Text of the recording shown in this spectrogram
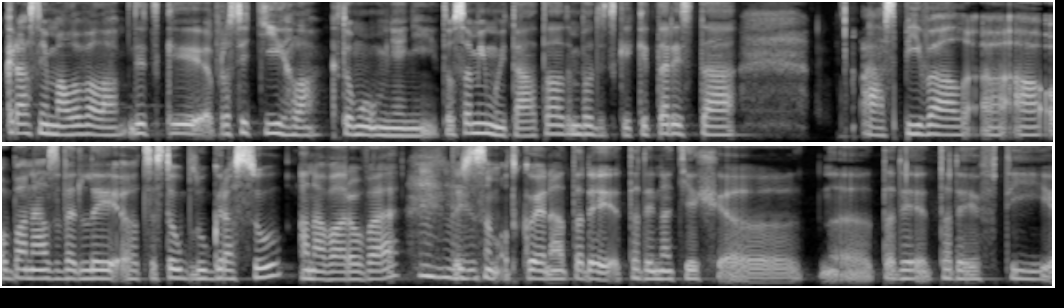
krásně malovala, vždycky prostě tíhla k tomu umění. To samý můj táta, ten byl vždycky kytarista, a zpíval a, oba nás vedli e, cestou bluegrassu a Navarové, mm-hmm. takže jsem odkojená tady, tady na těch, e, e, tady, tady v, tý,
